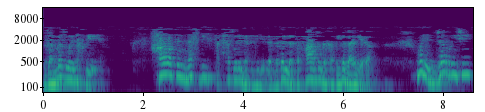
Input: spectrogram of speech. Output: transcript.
زمز ولتقديره حالة النسب فتحة للنفذية لذة الفتحات خفيفة زعيمية. وللجر شيء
